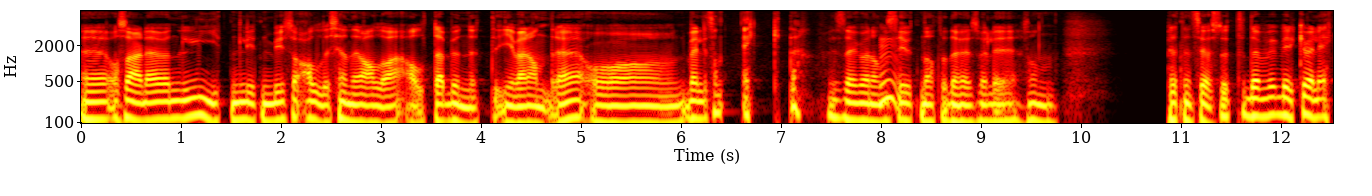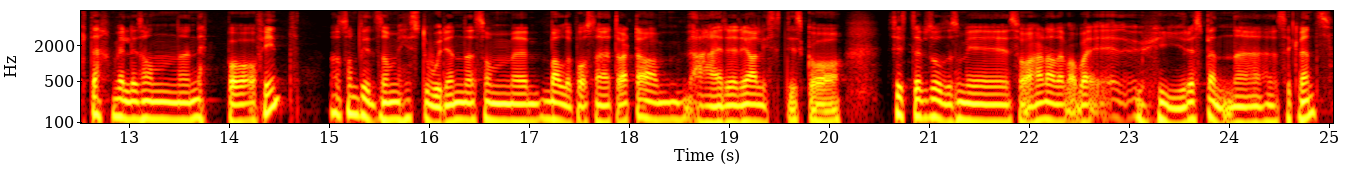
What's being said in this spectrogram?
Eh, og så er det en liten, liten by, så alle kjenner alle, og alt er bundet i hverandre, og veldig sånn ekte, hvis det går an å Mm. si uten at det høres veldig sånn pretensiøst ut. Det virker veldig ekte, veldig sånn nedpå og fint. Og samtidig som historien som baller på seg etter hvert, da, er realistisk. Og siste episode som vi så her, da, det var bare uhyre spennende sekvens.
